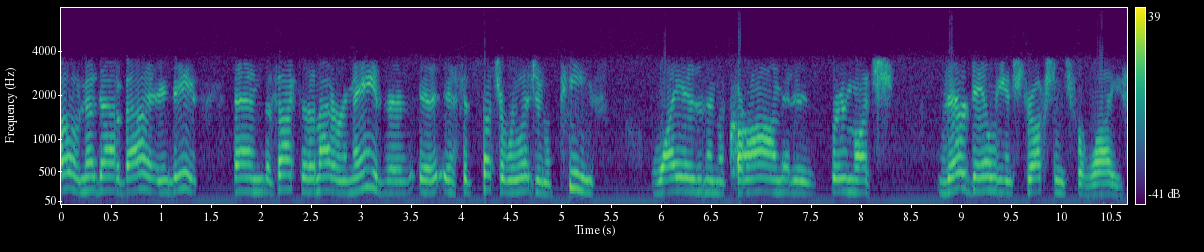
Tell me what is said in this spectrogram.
Oh, no doubt about it, indeed. And the fact of the matter remains is, if it's such a religion of peace, why isn't in the Quran that is pretty much their daily instructions for life?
